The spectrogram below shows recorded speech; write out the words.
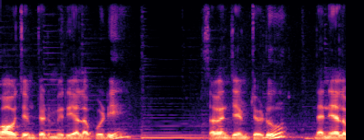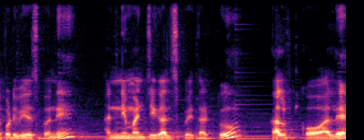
పావు చెంచడు మిరియాల పొడి సగం చెంచడు ధనియాల పొడి వేసుకొని అన్నీ మంచిగా కలిసిపోయేటట్టు కలుపుకోవాలి.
